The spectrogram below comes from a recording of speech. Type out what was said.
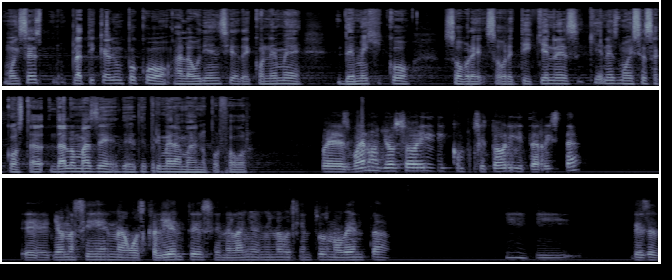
Moisés, platícale un poco a la audiencia de Coneme de México sobre, sobre ti. ¿Quién es, quién es Moisés Acosta? Dalo más de, de, primera mano, por favor. Pues bueno, yo soy compositor y guitarrista. Eh, yo nací en Aguascalientes en el año de 1990 y, y, desde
